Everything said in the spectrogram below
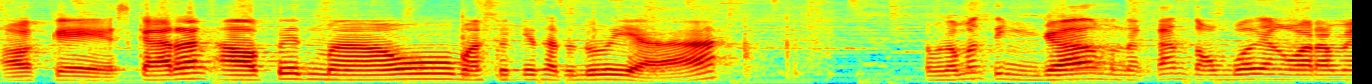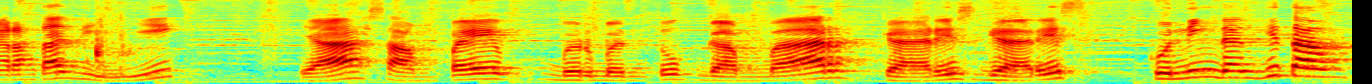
Oke, sekarang Alvin mau masukin satu dulu ya. Teman-teman tinggal menekan tombol yang warna merah tadi ya sampai berbentuk gambar garis-garis kuning dan hitam.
